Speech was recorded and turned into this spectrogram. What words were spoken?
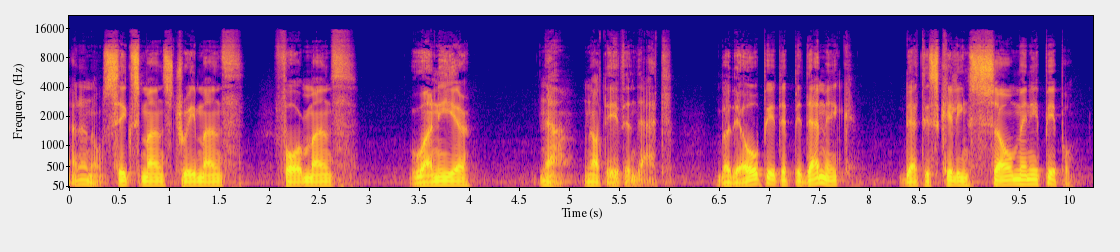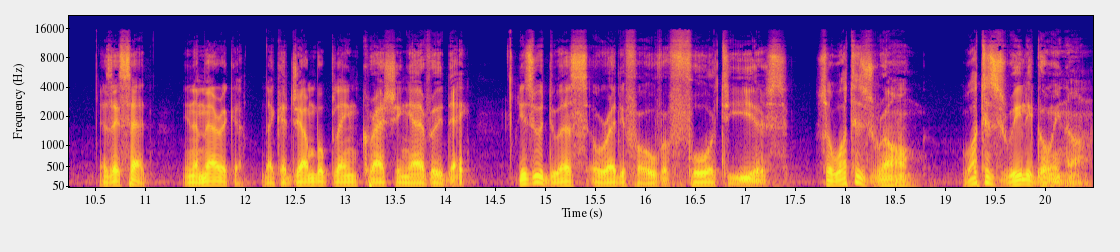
I don't know, six months, three months, four months, one year. No, not even that. But the opiate epidemic that is killing so many people, as I said, in America, like a jumbo plane crashing every day, is with us already for over 40 years. So, what is wrong? What is really going on?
